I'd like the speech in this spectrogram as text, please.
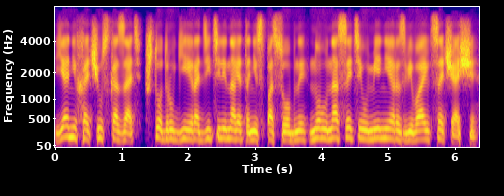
Я не хочу сказать, что другие родители на это не способны, но у нас эти умения развиваются чаще.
